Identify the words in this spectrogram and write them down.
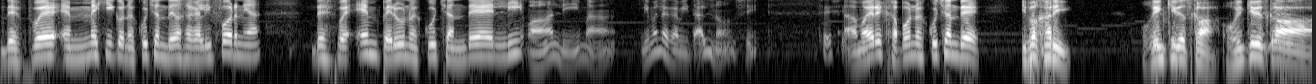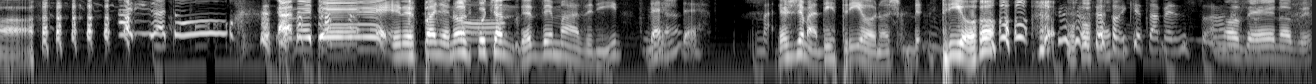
Después en México nos escuchan de Baja California. Después en Perú nos escuchan de Lima. Ah, Lima. Lima es la capital, ¿no? Sí. Sí, sí. A ver, en Japón nos escuchan de Ibakari. O Genki desu ka. O Genki desu ka. ¡Arigato! ¡Llámete! En España nos No. escuchan desde Madrid. Mira. Desde. Ma- Eso se llama trío, ¿no? es- de- Trío. ¿Qué está pensando? No sé, no sé.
